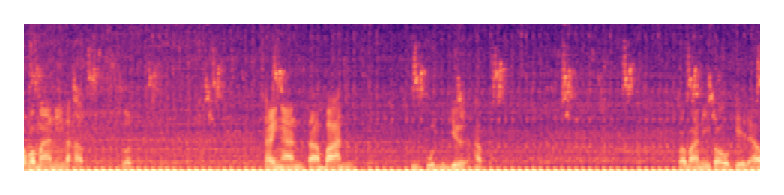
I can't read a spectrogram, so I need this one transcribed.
ก็ประมาณนี้แหละครับ รถ ใช้งานตามบ้านฝุ่นมันเยอะครับ ประมาณนี้ก็โอเคแล้ว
